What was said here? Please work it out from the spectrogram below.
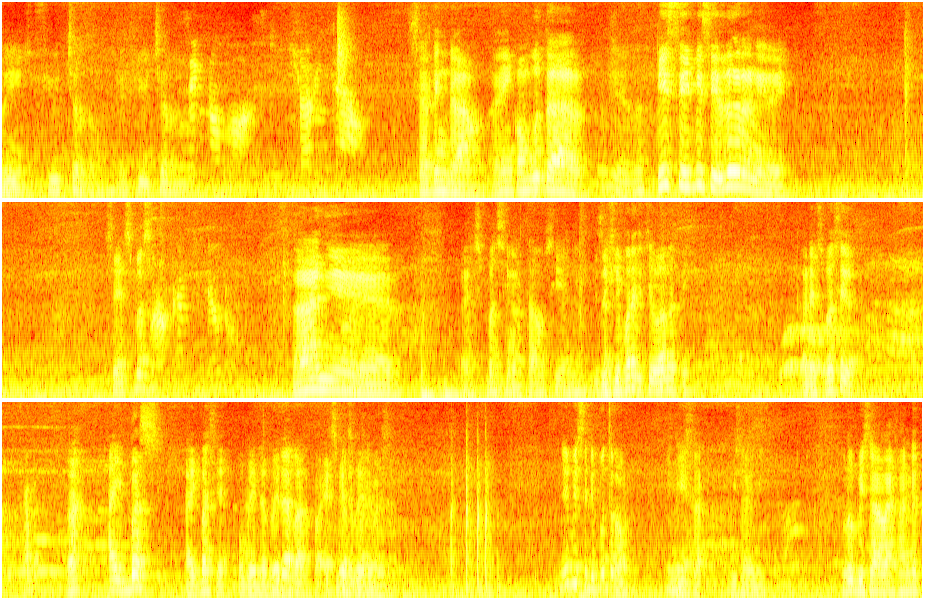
Ini. Future dong. Eh, future. Signal lost. Shutting down. Setting down ini komputer Oh, iya. PC PC lu dengerin ini nih CS bus. Welcome to Google. anjir S-Bus sih nggak tahu sih ini receivernya kecil banget nih ada S-Bus ya nggak? Apa? Hah? iBus. iBus ya? Oh beda Beda, Pak. Kalau S-Bus Beda beda beda. Ini bisa diputer dong. Ini. Bisa bisa ini. Lu bisa left handed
